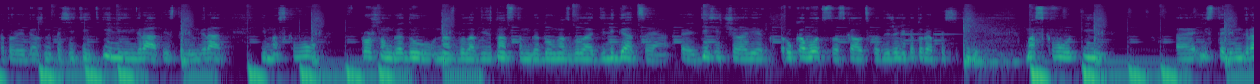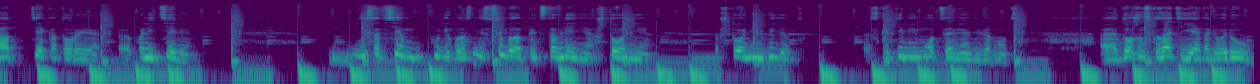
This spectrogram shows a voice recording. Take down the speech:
которые должны посетить и Ленинград, и Сталинград, и Москву. В прошлом году у нас была, в 2019 году у нас была делегация, 10 э, человек, руководство скаутского движения, которые посетили Москву и, э, и Сталинград. Те, которые полетели не совсем у них было, не совсем было представление, что они, что они увидят, с какими эмоциями они вернутся. Э, должен сказать, я это говорю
